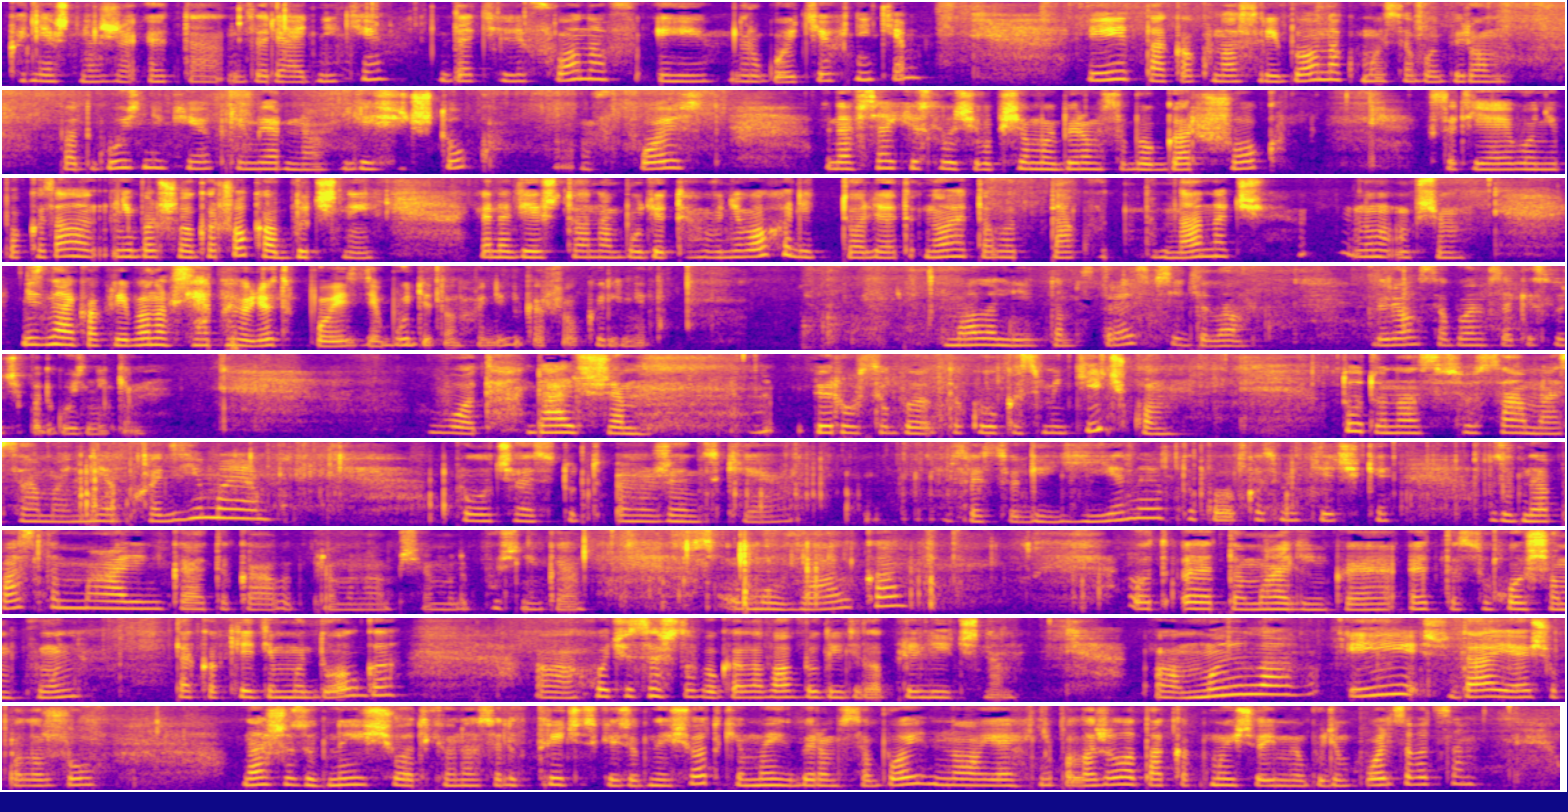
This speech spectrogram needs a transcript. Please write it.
конечно же, это зарядники для телефонов и другой техники. И так как у нас ребенок, мы с собой берем подгузники, примерно 10 штук в поезд. И на всякий случай вообще мы берем с собой горшок. Кстати, я его не показала. Небольшой горшок обычный. Я надеюсь, что она будет в него ходить в туалет. Но это вот так вот там на ночь. Ну, в общем, не знаю, как ребенок себя поведет в поезде, будет он ходить в горшок или нет. Мало ли, там стресс, все дела. Берем с собой на всякий случай подгузники. Вот, дальше беру с собой такую косметичку. Тут у нас все самое-самое необходимое. Получается, тут э, женские средства гигиены в такой косметичке. Зубная паста маленькая, такая вот прям она вообще малюпусненькая. Умывалка вот это маленькое, это сухой шампунь. Так как едем мы долго, а, хочется, чтобы голова выглядела прилично. А, мыло. И сюда я еще положу наши зубные щетки. У нас электрические зубные щетки, мы их берем с собой, но я их не положила, так как мы еще ими будем пользоваться.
